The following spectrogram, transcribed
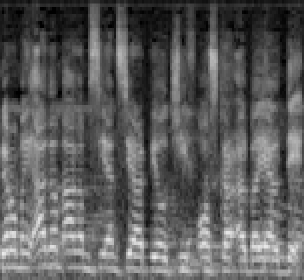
Pero may agam-agam si NCRPO Chief Oscar Albayalde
